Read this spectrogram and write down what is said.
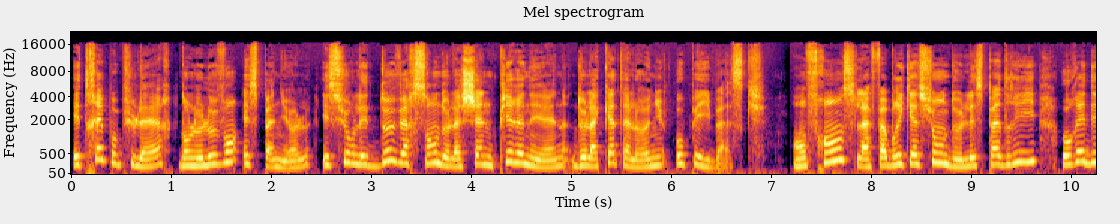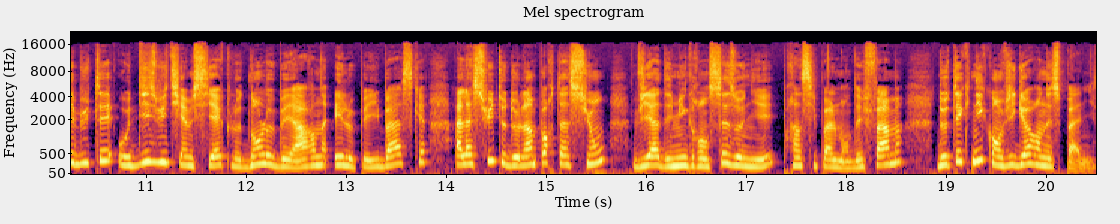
est très populaire dans le Levant espagnol et sur les deux versants de la chaîne pyrénéenne de la Catalogne au Pays basque. En France, la fabrication de l'espadrille aurait débuté au XVIIIe siècle dans le Béarn et le Pays basque, à la suite de l'importation, via des migrants saisonniers, principalement des femmes, de techniques en vigueur en Espagne.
